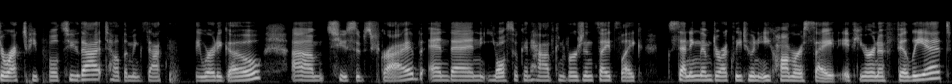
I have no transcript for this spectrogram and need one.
direct people to that, tell them exactly where to go um, to subscribe. And then you also can have conversion sites like sending them directly to an e commerce site. If you're an affiliate,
